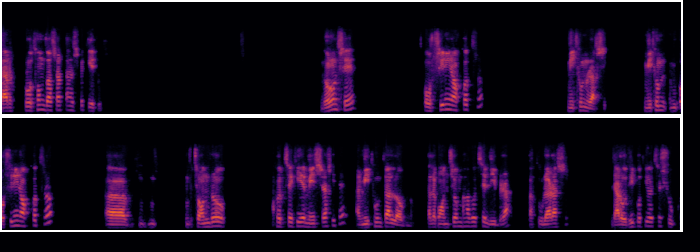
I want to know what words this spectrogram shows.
তার প্রথম দশাটা আসবে কেতু। ধরুন সে অশ্বিনী নক্ষত্র, মিথুন রাশি। মিথুন, অশ্বিনী নক্ষত্র চন্দ্র হচ্ছে গিয়ে মেষ রাশিতে আর মিথুন তার লগ্ন। তাহলে পঞ্চম ভাব হচ্ছে লিব্রা বা তুলা রাশি, যার অধিপতি হচ্ছে শুক্র।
